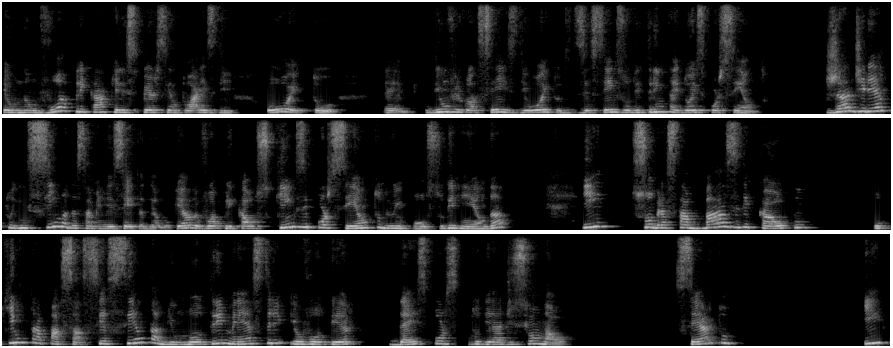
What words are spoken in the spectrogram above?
Eu não vou aplicar aqueles percentuais de 8, é, de 1,6, de 8, de 16 ou de 32%. Já direto em cima dessa minha receita de aluguel, eu vou aplicar os 15% do imposto de renda e sobre essa base de cálculo, o que ultrapassar 60 mil no trimestre, eu vou ter 10% de adicional. Certo? E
